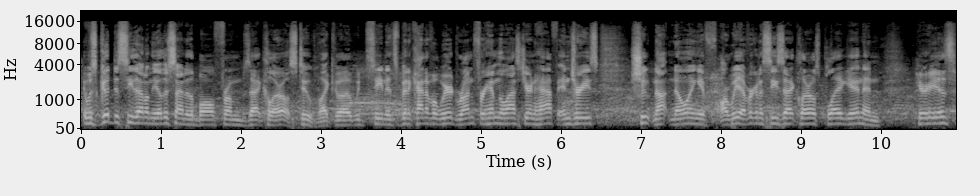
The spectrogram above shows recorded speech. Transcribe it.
it was good to see that on the other side of the ball from Zach Collaros too. Like uh, we'd seen, it's been kind of a weird run for him the last year and a half. Injuries, shoot, not knowing if are we ever going to see Zach Collaros play again, and here he is,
